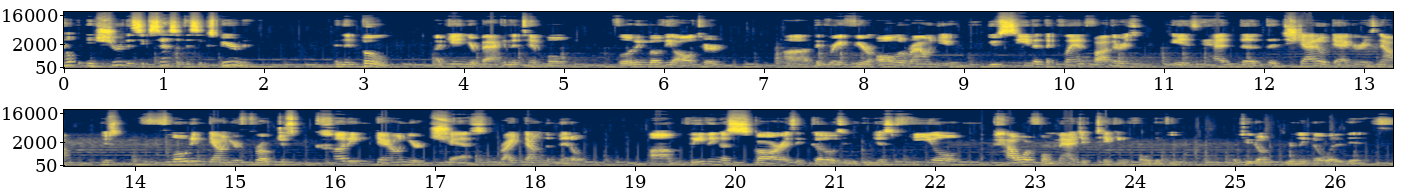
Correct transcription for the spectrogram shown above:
help ensure the success of this experiment. And then, boom, again you're back in the temple, floating above the altar, uh, the great fear all around you. You see that the clan father is is had the the shadow dagger is now just floating down your throat, just cutting down your chest, right down the middle, um, leaving a scar as it goes, and you can just feel powerful magic taking hold of you, but you don't really know what it is.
